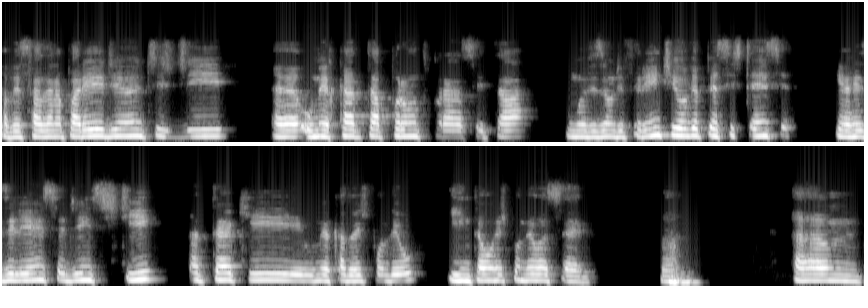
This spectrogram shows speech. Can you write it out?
cabeçada na parede antes de uh, o mercado estar tá pronto para aceitar uma visão diferente e houve a persistência e a resiliência de insistir até que o mercado respondeu e então respondeu a sério. Né? Uhum. Um,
